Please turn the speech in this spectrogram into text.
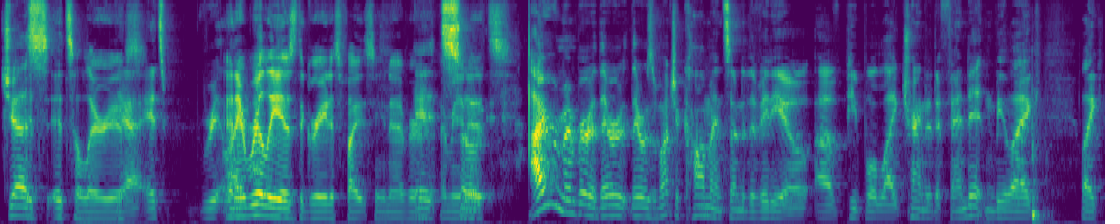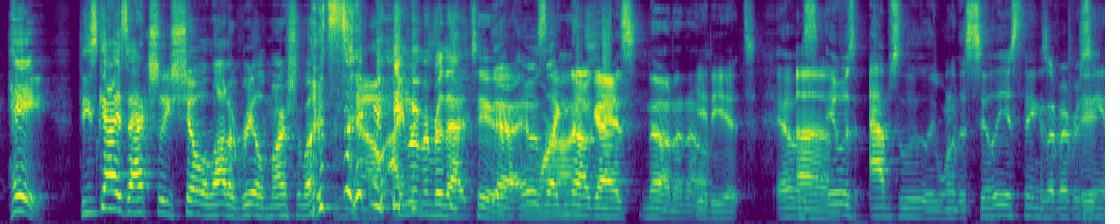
just it's hilarious. yeah, it's re- and it really is the greatest fight scene ever. It's I mean, so, it's I remember there there was a bunch of comments under the video of people like trying to defend it and be like like hey these guys actually show a lot of real martial arts. no, I remember that too. yeah, it was like no guys, no no no, idiot. It was Um, it was absolutely one of the silliest things I've ever seen.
